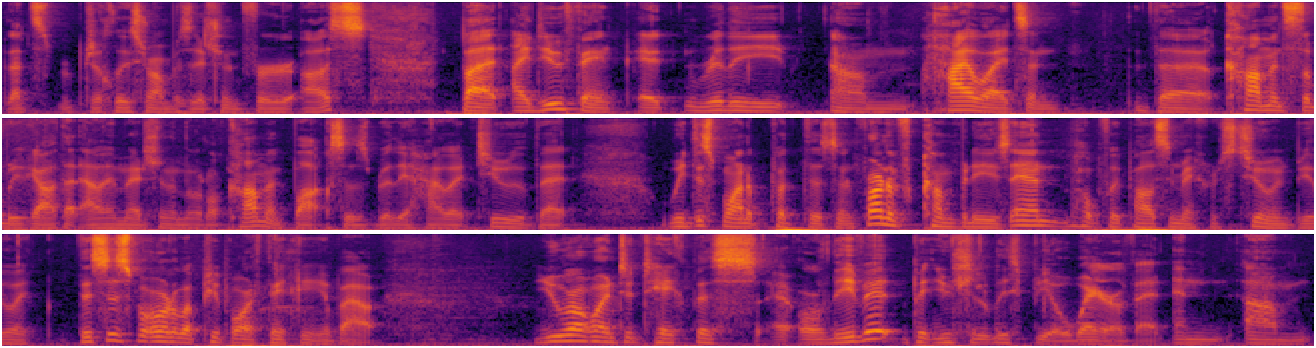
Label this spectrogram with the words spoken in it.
that's a particularly strong position for us. But I do think it really um, highlights and the comments that we got that Ali mentioned in the little comment boxes really highlight too that we just want to put this in front of companies and hopefully policymakers too and be like, this is sort of what people are thinking about. You are going to take this or leave it, but you should at least be aware of it. And um,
